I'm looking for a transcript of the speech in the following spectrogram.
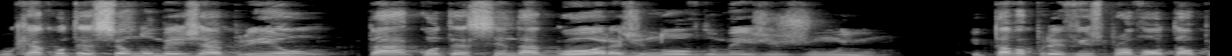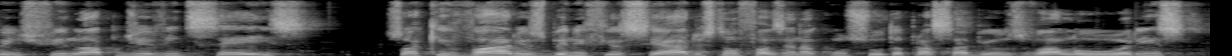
O que aconteceu no mês de abril está acontecendo agora, de novo no mês de junho. E estava previsto para voltar o pente fino lá para o dia 26. Só que vários beneficiários estão fazendo a consulta para saber os valores,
